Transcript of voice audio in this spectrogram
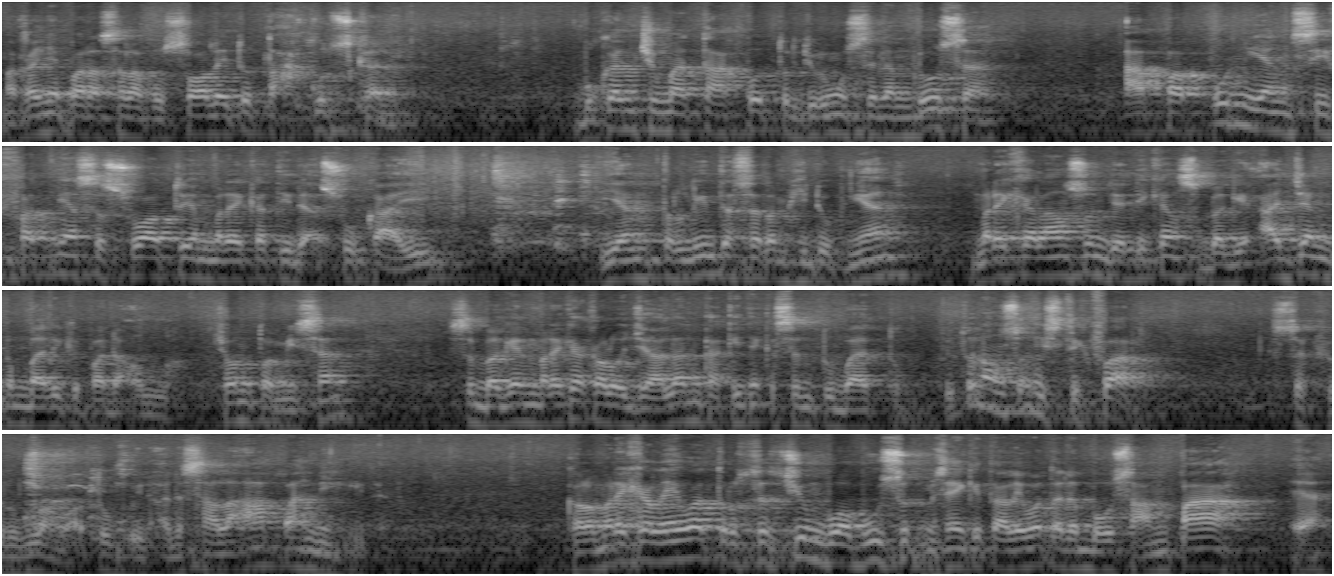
Makanya para salafus soleh itu takut sekali Bukan cuma takut terjerumus dalam dosa, apa pun yang sifatnya sesuatu yang mereka tidak sukai, yang terlintas dalam hidupnya, mereka langsung jadikan sebagai ajang kembali kepada Allah. Contoh misal, sebagian mereka kalau jalan kakinya kesentuh batu, itu langsung istighfar. Astagfirullah wa Ada salah apa nih gitu. Kalau mereka lewat terus tercium bau busuk, misalnya kita lewat ada bau sampah, ya,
